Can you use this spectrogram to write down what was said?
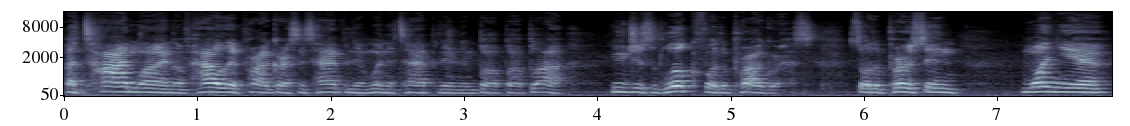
a timeline of how the progress is happening, when it's happening, and blah blah blah. You just look for the progress. So the person one year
